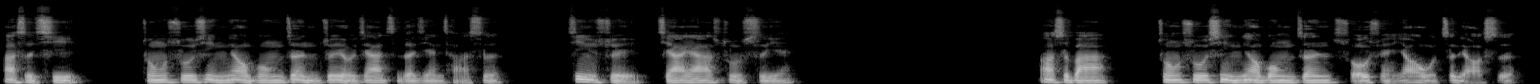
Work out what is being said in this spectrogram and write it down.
二十七，中枢性尿崩症最有价值的检查是进水加压素试验。二十八，中枢性尿崩症首选药物治疗是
